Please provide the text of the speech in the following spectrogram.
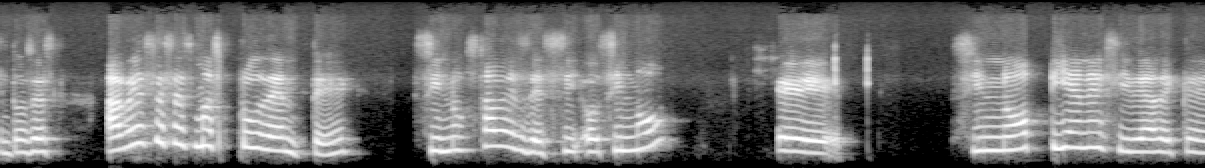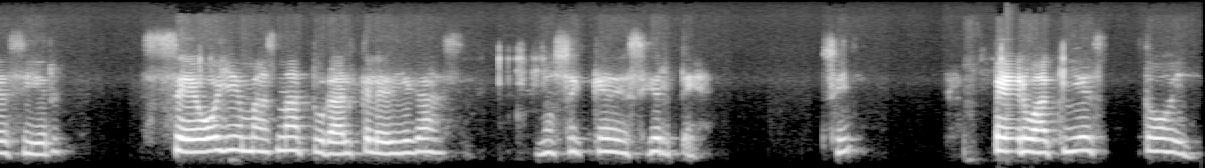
Entonces, a veces es más prudente si no sabes decir, o si no, eh, si no tienes idea de qué decir, se oye más natural que le digas, no sé qué decirte, ¿sí? Pero aquí estoy,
